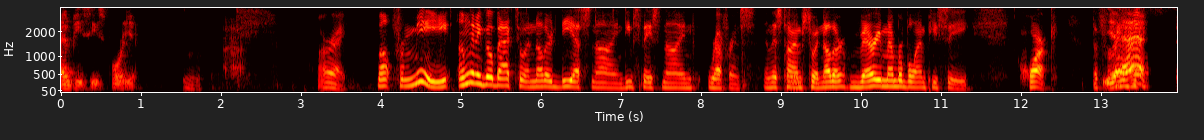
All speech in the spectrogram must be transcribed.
NPCs for you. All right. Well, for me, I'm going to go back to another DS9, Deep Space Nine reference, and this time's to another very memorable NPC, Quark, the Ferengi Yes.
